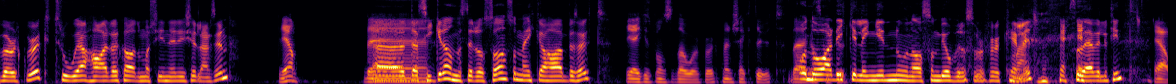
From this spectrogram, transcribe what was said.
Workwork tror jeg har arkademaskiner i kjelleren sin. Ja. Det, Eh, det er sikkert andre steder også, som jeg ikke har besøkt. Vi er ikke sponset av Workwork, men sjekk det ut. Det Og nå er det ikke lenger noen av oss som jobber hos Workwork heller, så det er veldig fint. Ja.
